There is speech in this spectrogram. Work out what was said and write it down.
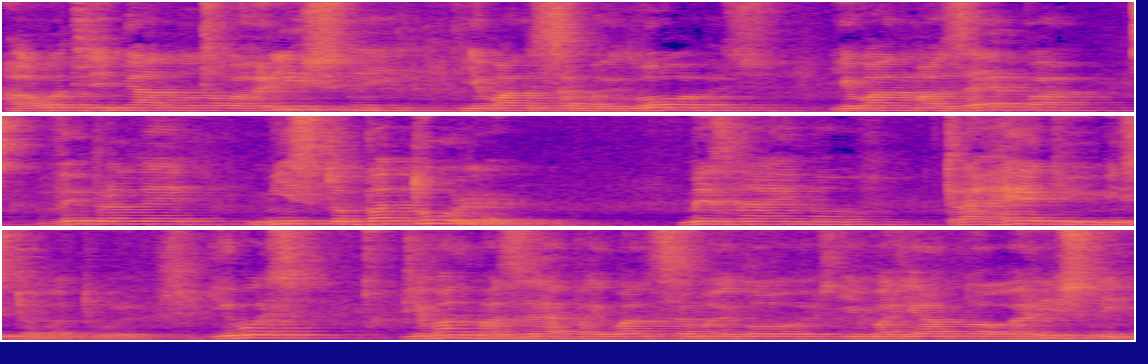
А от Дем'ян Грішний, Іван Самойлович, Іван Мазепа вибрали місто Батурин. Ми знаємо трагедію міста Батурин. І ось Іван Мазепа, Іван Самойлович і Мар'ян Грішний,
